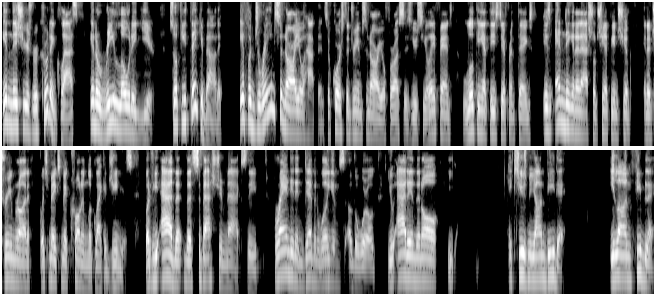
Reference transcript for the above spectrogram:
in this year's recruiting class in a reloading year. So if you think about it, if a dream scenario happens, of course, the dream scenario for us as UCLA fans looking at these different things is ending in a national championship in a dream run, which makes Mick Cronin look like a genius. But if you add the, the Sebastian Mack, the Brandon and Devin Williams of the world, you add in then all, excuse me, Jan Vide, Ilane Fibleuil,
